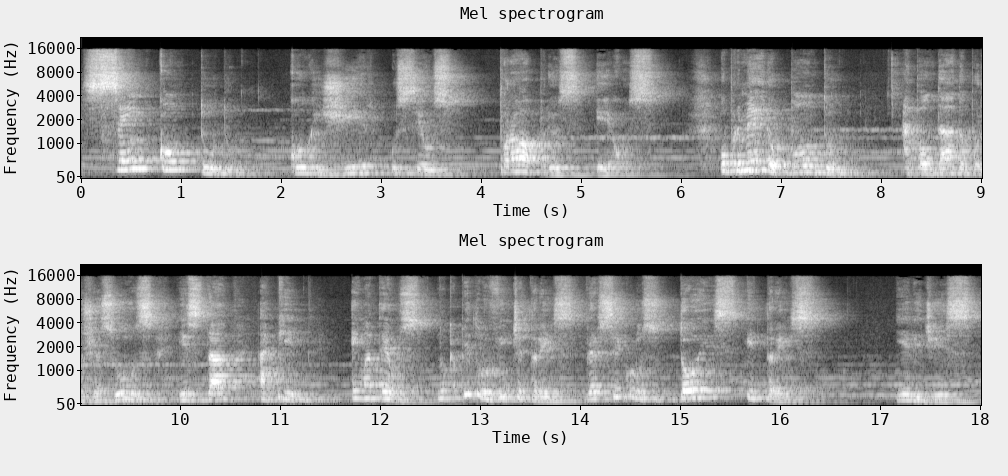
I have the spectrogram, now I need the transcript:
sem, contudo, corrigir os seus próprios erros. O primeiro ponto apontado por Jesus está aqui em Mateus, no capítulo 23, versículos 2 e 3. E ele diz:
